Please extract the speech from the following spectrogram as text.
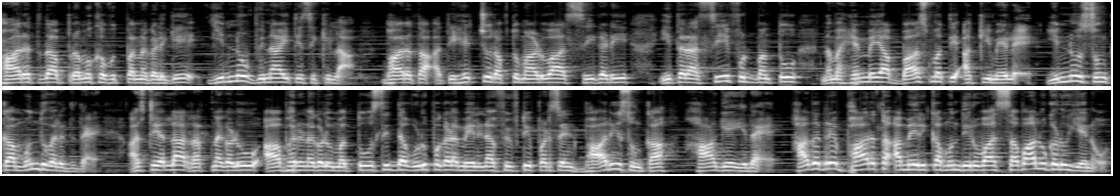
ಭಾರತದ ಪ್ರಮುಖ ಉತ್ಪನ್ನಗಳಿಗೆ ಇನ್ನೂ ವಿನಾಯಿತಿ ಸಿಕ್ಕಿಲ್ಲ. ಭಾರತ ಅತಿ ಹೆಚ್ಚು ರಫ್ತು ಮಾಡುವ ಸೀಗಡಿ, ಇತರ ಸೀ ಫುಡ್ ಮತ್ತು ನಮ್ಮ ಹೆಮ್ಮೆಯ ಬಾಸ್ಮತಿ ಅಕ್ಕಿ ಮೇಲೆ ಇನ್ನೂ ಸುಂಕ ಮುಂದುವರೆದಿದೆ. ಅಷ್ಟೇ ಅಲ್ಲ, ರತ್ನಗಳು, ಆಭರಣಗಳು ಮತ್ತು ಸಿದ್ಧ ಉಡುಪುಗಳ ಮೇಲಿನ ಫಿಫ್ಟಿ ಪರ್ಸೆಂಟ್ ಭಾರಿ ಸುಂಕ ಹಾಗೇ ಇದೆ. ಹಾಗಾದ್ರೆ ಭಾರತ ಅಮೆರಿಕ ಮುಂದಿರುವ ಸವಾಲುಗಳು ಏನು?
